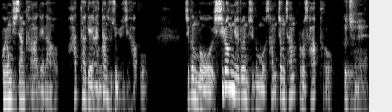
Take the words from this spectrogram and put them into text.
고용 시장 강하게 나오고 핫하게 핫한 음. 수준 유지하고 지금 뭐 실업률은 지금 뭐 3.3% 4%. 그렇죠. 예.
